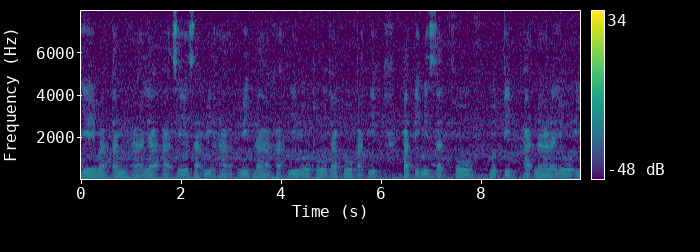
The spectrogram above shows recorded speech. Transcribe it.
เยวะตันหายะอะเสสะวิหะวิราคะนิโรโทจาโคปะนิปฏินิสสัตโค มุติอะนาลโยอิ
